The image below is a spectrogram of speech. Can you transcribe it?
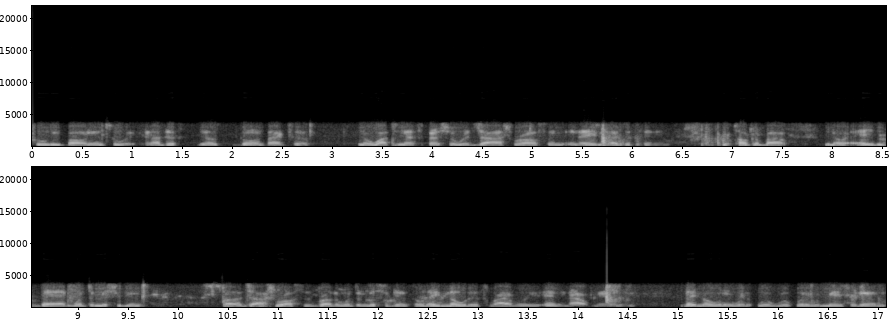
truly bought into it. And I just, you know, going back to, you know, watching that special with Josh Ross and, and Aidan Hutchinson, we're talking about, you know, Aidan's dad went to Michigan, uh, Josh Ross's brother went to Michigan, so they know this rivalry in and out, man. And they know what it would what, what it would mean for them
